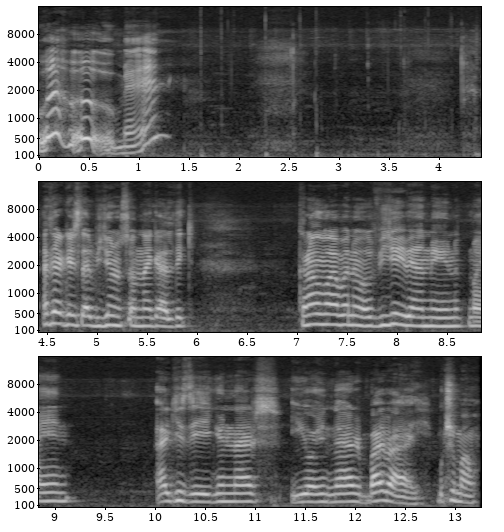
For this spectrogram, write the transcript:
Woohoo man. Evet arkadaşlar videonun sonuna geldik. Kanalıma abone olup videoyu beğenmeyi unutmayın. Herkese iyi günler, iyi oyunlar. Bay bay. Bu kim ama?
